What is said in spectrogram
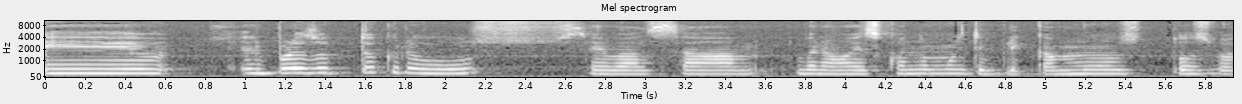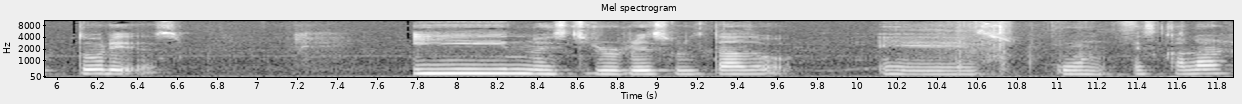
Eh, el producto cruz se basa, bueno, es cuando multiplicamos dos vectores y nuestro resultado es un escalar.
